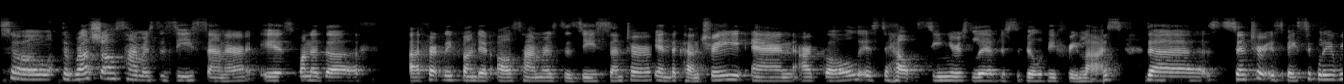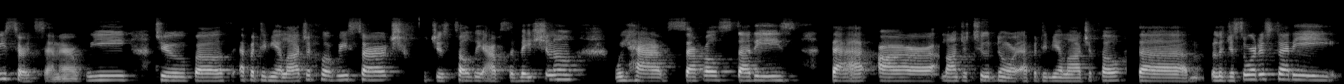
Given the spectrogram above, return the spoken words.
So, the Rush Alzheimer's Disease Center is one of the a federally funded Alzheimer's disease center in the country, and our goal is to help seniors live disability free lives. The center is basically a research center. We do both epidemiological research, which is totally observational. We have several studies that are longitudinal or epidemiological. The religious order study,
